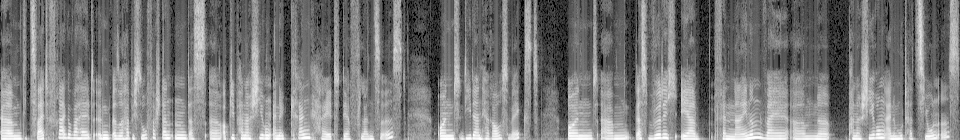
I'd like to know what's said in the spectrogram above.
Ähm, die zweite Frage war halt, also habe ich so verstanden, dass äh, ob die Panaschierung eine Krankheit der Pflanze ist und die dann herauswächst. Und ähm, das würde ich eher verneinen, weil ähm, eine Panaschierung eine Mutation ist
